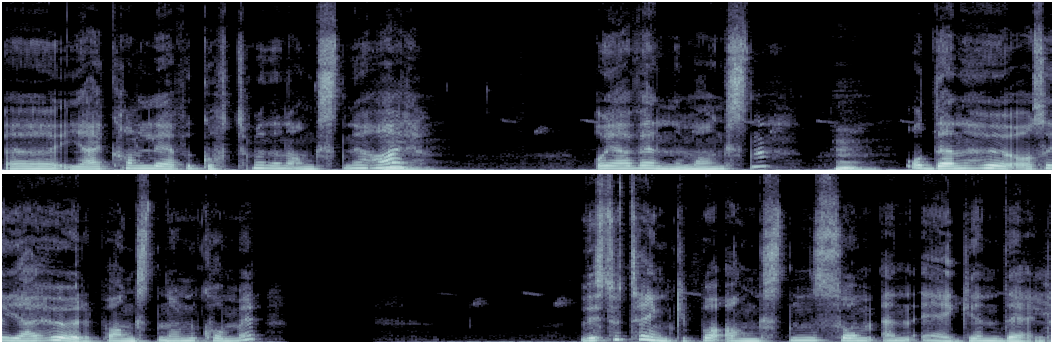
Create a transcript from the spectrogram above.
øh, jeg kan leve godt med den angsten jeg har. Mm. Og jeg er venner med angsten. Mm. Og den hø altså jeg hører på angsten når den kommer. Hvis du tenker på angsten som en egen del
